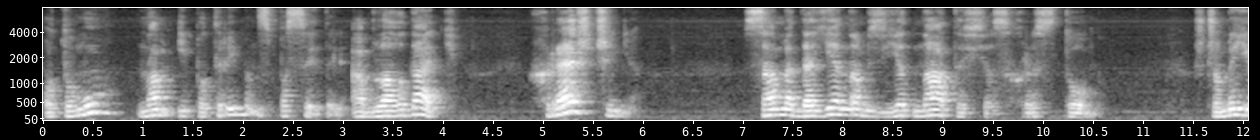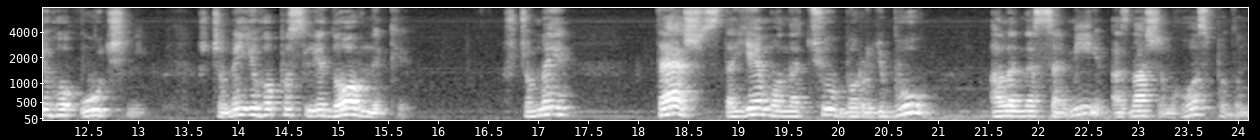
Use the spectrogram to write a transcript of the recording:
Отому нам і потрібен Спаситель. А благодать хрещення саме дає нам з'єднатися з Христом, що ми Його учні, що ми Його послідовники, що ми теж стаємо на цю боротьбу, але не самі, а з нашим Господом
